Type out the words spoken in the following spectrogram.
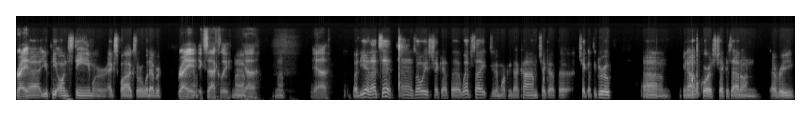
right, uh, you P- on Steam or Xbox or whatever. right, yeah. exactly. Yeah. Yeah, Yeah. yeah, But yeah, that's it. Uh, as always, check out the website xenomorphing.com. Check out the check out the group. Um, you know, of course, check us out on every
